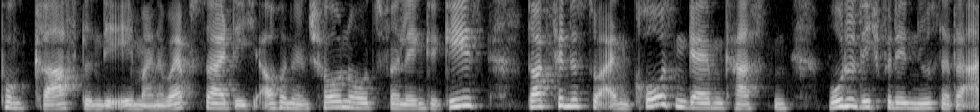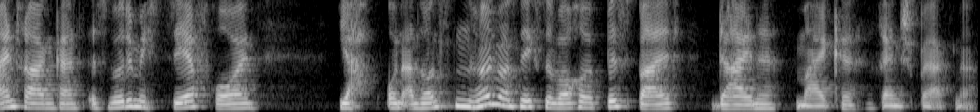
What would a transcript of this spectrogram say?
www.grafteln.de, meine Website, die ich auch in den Show Notes verlinke, gehst. Dort findest du einen großen gelben Kasten, wo du dich für den Newsletter eintragen kannst. Es würde mich sehr freuen. Ja, und ansonsten hören wir uns nächste Woche. Bis bald, deine Maike Rentschbergner.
